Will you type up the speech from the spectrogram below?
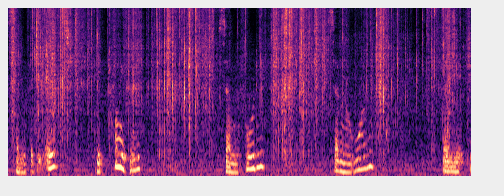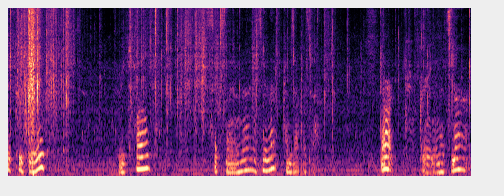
seven fifty-eight, eight twenty-three, seven forty, seven oh one, thirty-eight fifty-three, three twelve, six ninety-nine, see that comes out as a dark green and it's not.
